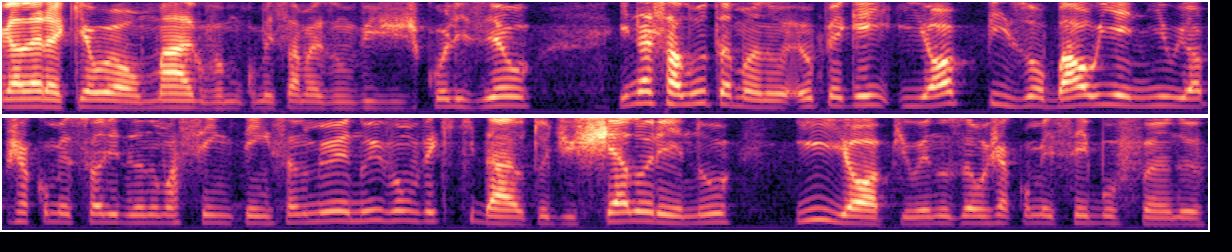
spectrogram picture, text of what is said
galera, aqui é o El Mago, vamos começar mais um vídeo de Coliseu. E nessa luta, mano, eu peguei Iop, Zobal e Enu. O Iop já começou ali dando uma sentença no meu Enu e vamos ver o que, que dá. Eu tô de Shelor, Enu e Iop. O Enuzão já comecei bufando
